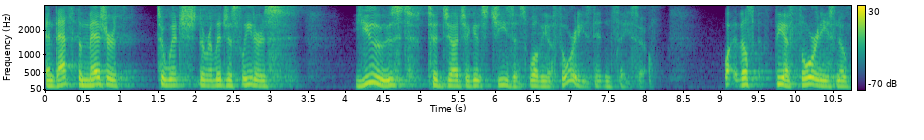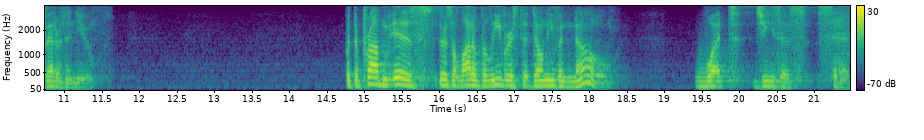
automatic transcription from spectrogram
And that's the measure to which the religious leaders used to judge against Jesus. Well, the authorities didn't say so. Well, the authorities know better than you. But the problem is, there's a lot of believers that don't even know what Jesus said.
